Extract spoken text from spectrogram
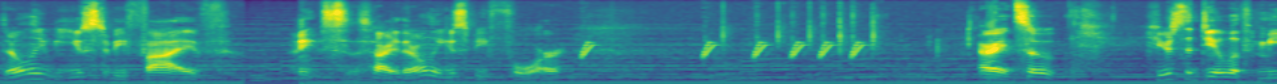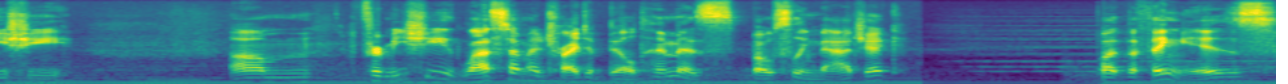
there only used to be five. I mean, sorry, there only used to be four. Alright, so here's the deal with Mishi. Um, for Mishi, last time I tried to build him as mostly magic, but the thing is,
